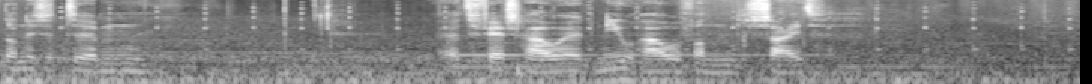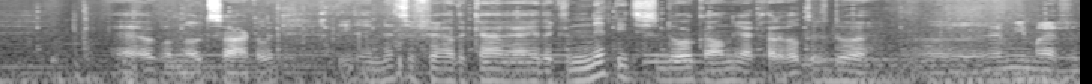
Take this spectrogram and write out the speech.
dan is het. Um, het vers houden, het nieuw houden van de site. ook wel noodzakelijk iedereen net zo ver uit elkaar rijden dat ik er net niet tussendoor kan. Ja, ik ga er wel tussendoor. Uh, rem je maar even.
